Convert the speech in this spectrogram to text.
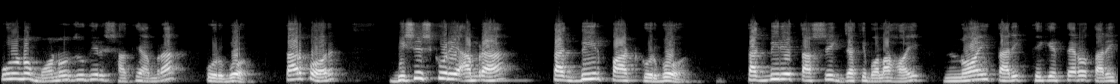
পূর্ণ মনোযোগের সাথে আমরা করব। তারপর বিশেষ করে আমরা তাকবীর পাঠ করব। তাকবীরে তাশরিক যাকে বলা হয়, নয় তারিখ থেকে ১৩ তারিখ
